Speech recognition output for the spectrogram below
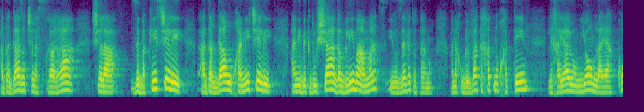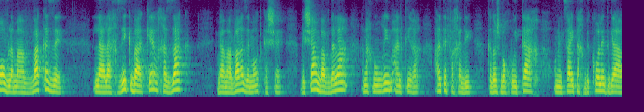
הדרגה הזאת של השררה, של ה... זה בכיס שלי, הדרגה הרוחנית שלי, אני בקדושה, גם בלי מאמץ, היא עוזבת אותנו. ואנחנו בבת אחת נוחתים לחיי היום-יום, ליעקב, למאבק הזה, להחזיק בעקב חזק, והמעבר הזה מאוד קשה. ושם, בהבדלה, אנחנו אומרים, אל תירא, אל תפחדי. הקדוש ברוך הוא איתך, הוא נמצא איתך בכל אתגר.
